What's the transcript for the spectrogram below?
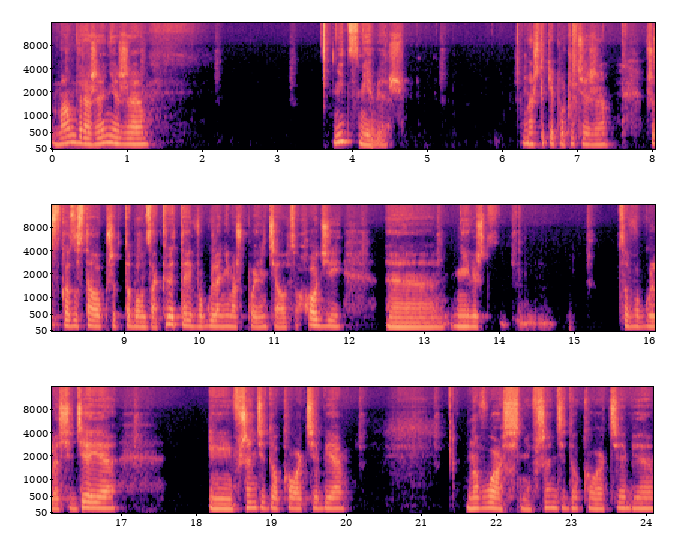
Mam wrażenie, że nic nie wiesz. Masz takie poczucie, że wszystko zostało przed tobą zakryte i w ogóle nie masz pojęcia o co chodzi. e, Nie wiesz, co w ogóle się dzieje, i wszędzie dookoła ciebie, no właśnie, wszędzie dookoła ciebie,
